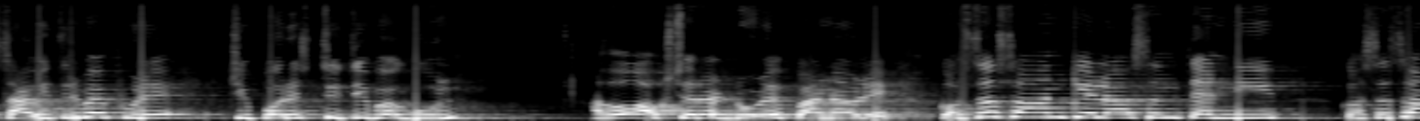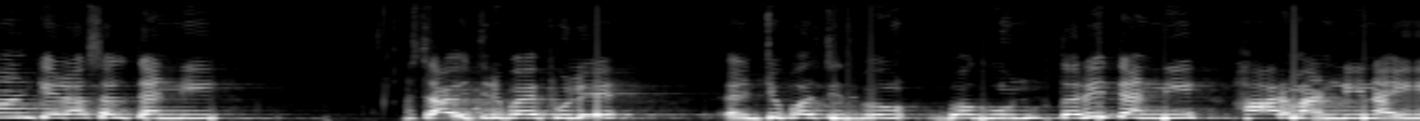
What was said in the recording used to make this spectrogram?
सावित्रीबाई फुलेची परिस्थिती बघून हो अक्षरात डोळे पाणावले. कसं सहन केलं असेल त्यांनी? कसं सहन केलं असेल त्यांनी? सावित्रीबाई फुले यांची परिस्थिती बघ- बघून तरी त्यांनी हार मानली नाही.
